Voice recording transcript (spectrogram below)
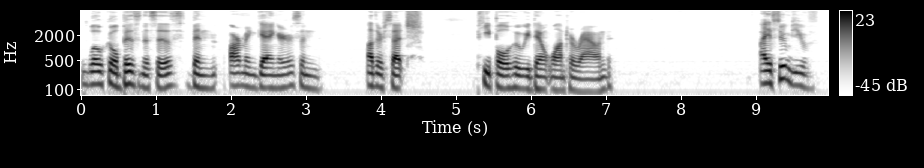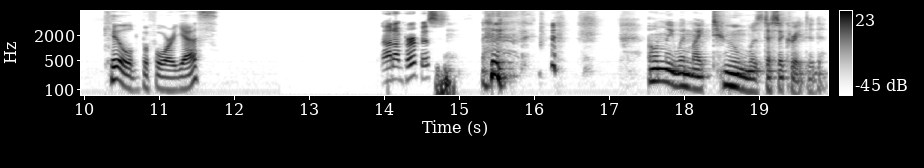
local businesses, been arming gangers and other such people who we don't want around. I assume you've killed before, yes? Not on purpose. Only when my tomb was desecrated.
